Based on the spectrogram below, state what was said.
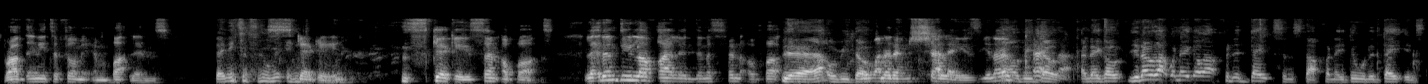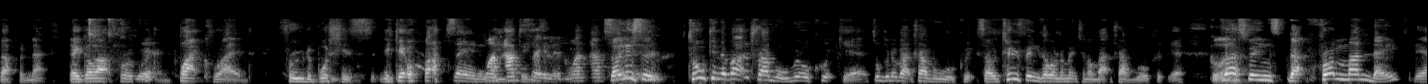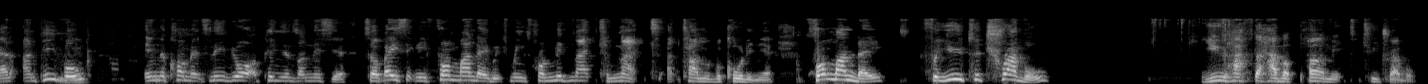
Bruv, they need to film it in Butlins. They need to film it in. Skeggy. Skeggy, Center Parcs. Let them do Love Island in the Centre Park. Yeah, that would be In dope. one of them chalets, you know? That would be dope. And they go, you know, like when they go out for the dates and stuff, and they do all the dating stuff and that. They go out for a quick Yeah. bike ride through the bushes. You get what I'm saying? One abseiling, one abseiling. So listen, talking about travel real quick, yeah. Talking about travel real quick. So two things I want to mention about travel real quick, yeah. Go on. First things that from Monday, yeah, and people Mm-hmm. In the comments leave your opinions on this, year. So basically, from Monday, which means from midnight tonight at time of recording, yeah. From Monday, for you to travel, you have to have a permit to travel.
